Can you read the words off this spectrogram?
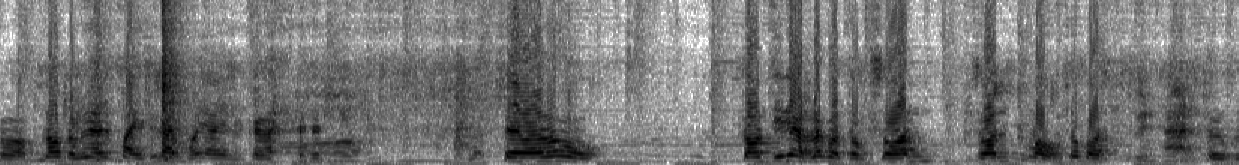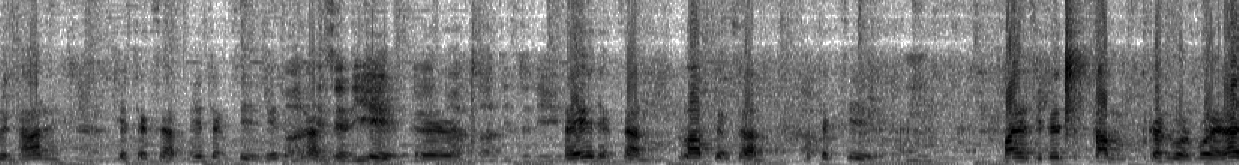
สอบเราก็เรื่อยไปคือกันพ่อใหญ่เหมือนกันอ๋อแต่ว่าเราตอนที่เรียนเราก็ต้องสอนสอนเว้าซะก่อนพื้นฐานเออพื้นฐานนี่เฮ็ดจังซั่นเฮ็ดจังซี่เฮ็ดสจัองนซั่นทฤษเฮ็ดฎีจังซี่เออสอนทฤษฎีเตะจังซั่นรับจังซั่นเฮ็ดจังซี่อืมไปสิไปต่ำกันรวดบ่ได้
